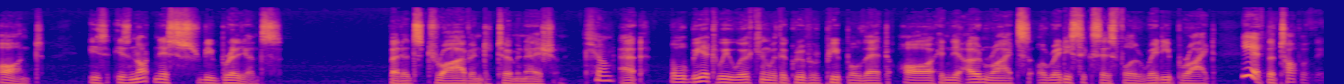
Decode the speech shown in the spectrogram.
aren't is, is not necessarily brilliance, but it's drive and determination. Sure. Uh, albeit we're working with a group of people that are in their own rights already successful, already bright, Yeah. at the top of their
